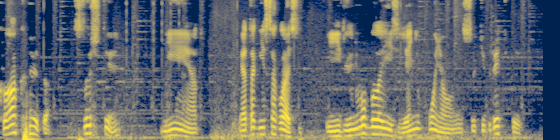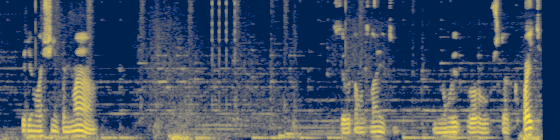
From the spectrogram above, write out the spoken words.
Как это? Слышь ты. Нет. Я так не согласен. И для него было изи я не понял. Суть игры теперь теперь вообще не понимаю. Если вы там знаете ну вы что копайте.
